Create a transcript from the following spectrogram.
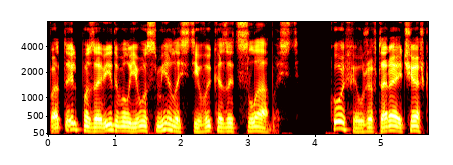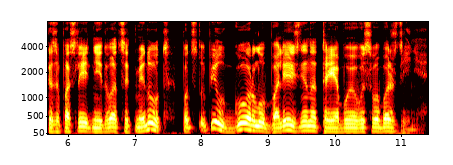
Патель позавидовал его смелости выказать слабость. Кофе, уже вторая чашка за последние двадцать минут, подступил к горлу, болезненно требуя высвобождения.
